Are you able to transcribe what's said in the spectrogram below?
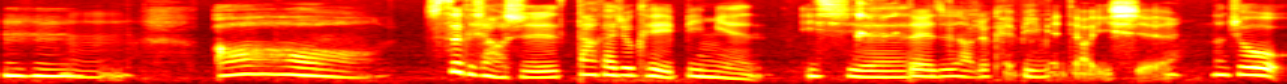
嗯哼。嗯哦，四个小时大概就可以避免一些，对，至少就可以避免掉一些，那就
